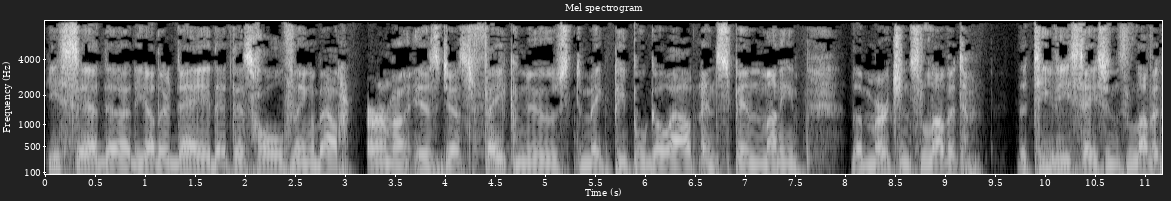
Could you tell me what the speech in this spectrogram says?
He said uh, the other day that this whole thing about Irma is just fake news to make people go out and spend money. The merchants love it. The TV stations love it.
